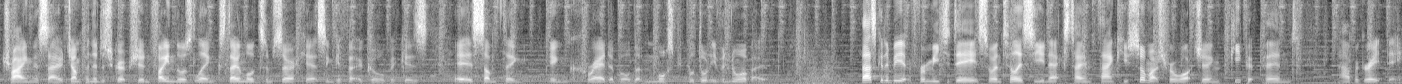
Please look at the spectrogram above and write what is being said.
trying this out. Jump in the description, find those links, download some circuits and give it a go because it is something incredible that most people don't even know about. That's going to be it for me today, so until I see you next time, thank you so much for watching, keep it pinned, and have a great day.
